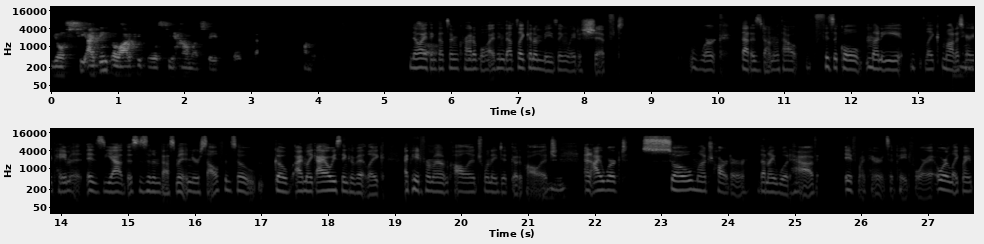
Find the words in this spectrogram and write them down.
you'll see, I think a lot of people will see how much they've been holding back on their business. No, I think that's incredible. I think that's like an amazing way to shift work that is done without physical money, like monetary mhm, payment is yeah, this is an investment in yourself. And so go, I'm like, I always think of it like I paid for my own college when I did go to college, mhm. and I worked so much harder than I would have if my parents had paid for it or like my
